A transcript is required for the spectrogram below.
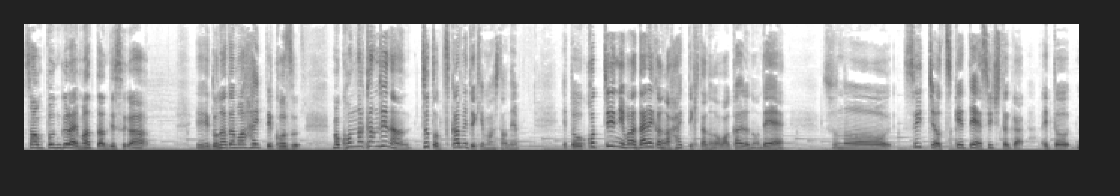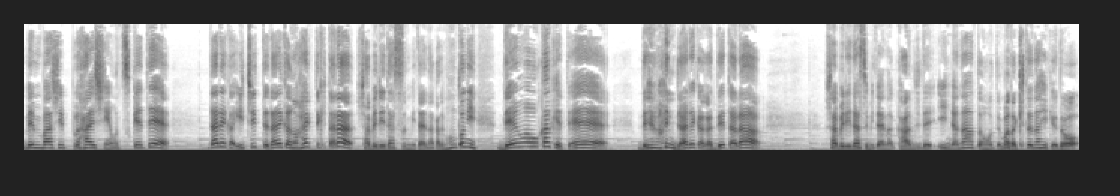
3分ぐらい待ったんですが、えー、どなたも入ってこず、まあ、こんな感じなん、ちょっとつかめてきましたね。えっと、こっちには誰かが入ってきたのがわかるので、その、スイッチをつけて、スイッチとか、えっと、メンバーシップ配信をつけて、誰か1って誰かが入ってきたら喋り出すみたいな感じで、本当に電話をかけて、電話に誰かが出たら、喋り出すみたいな感じでいいんだなと思って、まだ来てないけど、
